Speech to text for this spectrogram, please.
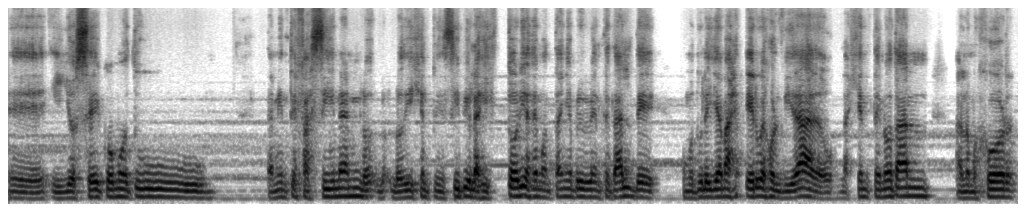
eh, y yo sé cómo tú también te fascinan, lo, dije al principio, las historias de montaña propiamente tal, de como tú le llamas héroes olvidados, la gente no tan, a lo mejor,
